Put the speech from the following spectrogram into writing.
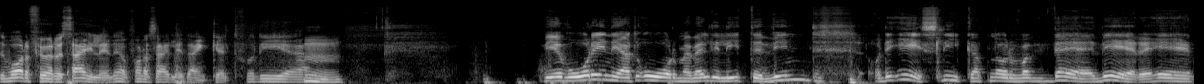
det var det forutsigelig, det for å si det litt enkelt. Fordi eh, mm. Vi har vært inne i et år med veldig lite vind, og det er slik at når været er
